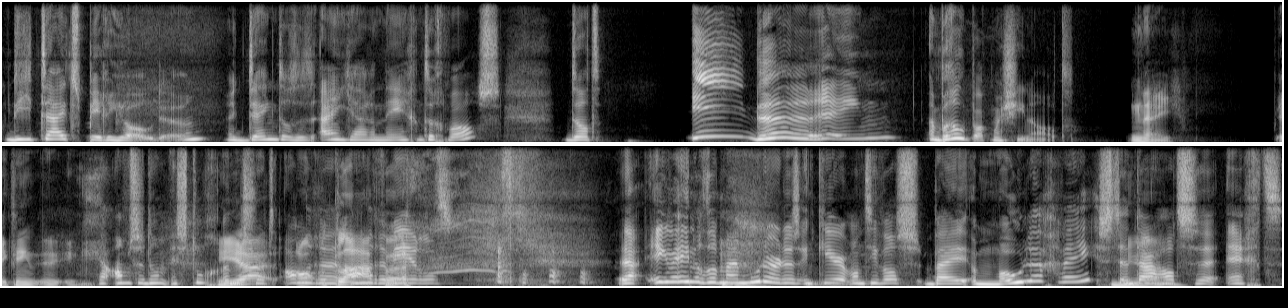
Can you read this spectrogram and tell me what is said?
die tijdsperiode, ik denk dat het eind jaren negentig was, dat iedereen een broodbakmachine had. nee. Ik denk, eh, ik, Ja, Amsterdam is toch een Ja, soort andere, andere wereld. Ja, ik weet nog dat mijn moeder dus een keer, want die was bij een molen geweest. En Ja. daar had ze echt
